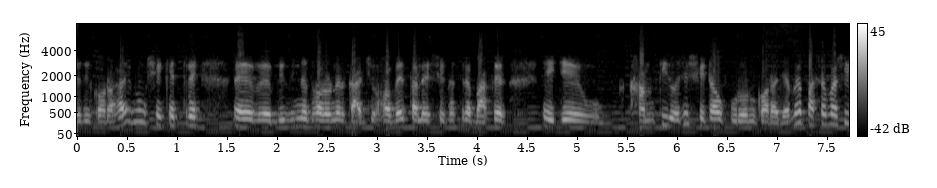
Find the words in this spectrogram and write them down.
যদি করা হয় এবং সেক্ষেত্রে বিভিন্ন ধরনের কাজ হবে তাহলে সেক্ষেত্রে বাসের এই যে খামতি রয়েছে, সেটাও পূরণ করা যাবে। পাশাপাশি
